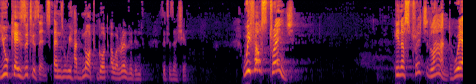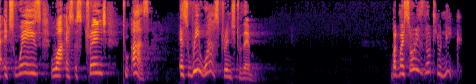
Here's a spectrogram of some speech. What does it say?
UK citizens, and we had not got our resident citizenship. We felt strange in a strange land where its ways were as strange to us as we were strange to them. But my story is not unique.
